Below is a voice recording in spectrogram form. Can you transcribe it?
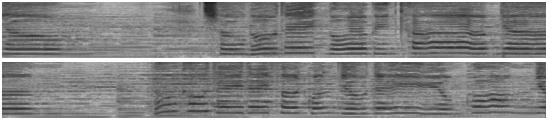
任。做我的我便吸引，高高低低翻滚，有你用光阴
